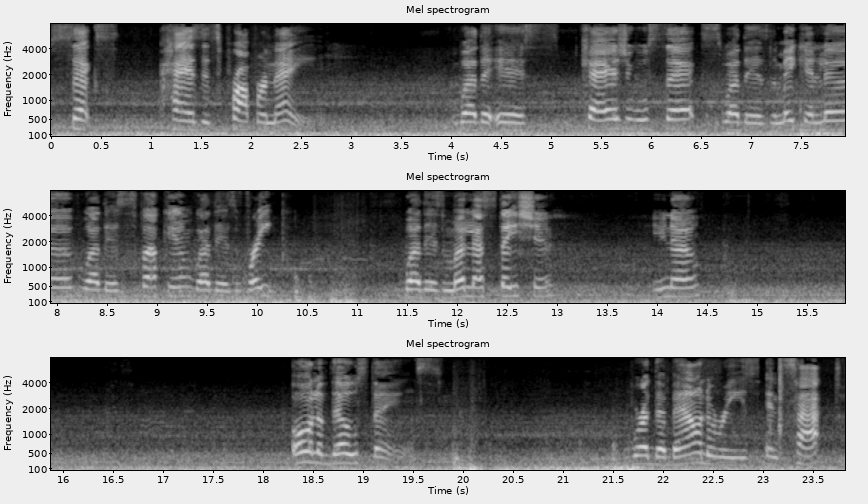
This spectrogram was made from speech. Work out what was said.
sex has its proper name. Whether it's casual sex, whether it's making love, whether it's fucking, whether it's rape, whether it's molestation, you know. All of those things. Were the boundaries intact?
